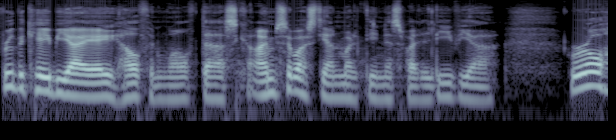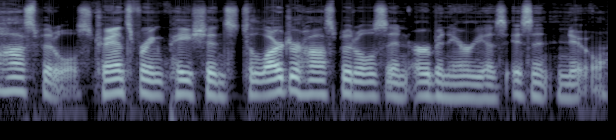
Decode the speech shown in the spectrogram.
For the KBIA Health and Wealth Desk, I'm Sebastian Martinez Valdivia. Rural hospitals transferring patients to larger hospitals in urban areas isn't new.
